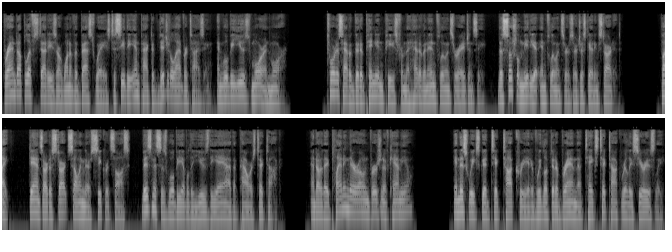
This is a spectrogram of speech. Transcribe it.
Brand uplift studies are one of the best ways to see the impact of digital advertising and will be used more and more. Tortoise have a good opinion piece from the head of an influencer agency. The social media influencers are just getting started. Byte Dance are to start selling their secret sauce, businesses will be able to use the AI that powers TikTok. And are they planning their own version of Cameo? In this week's Good TikTok Creative, we looked at a brand that takes TikTok really seriously.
